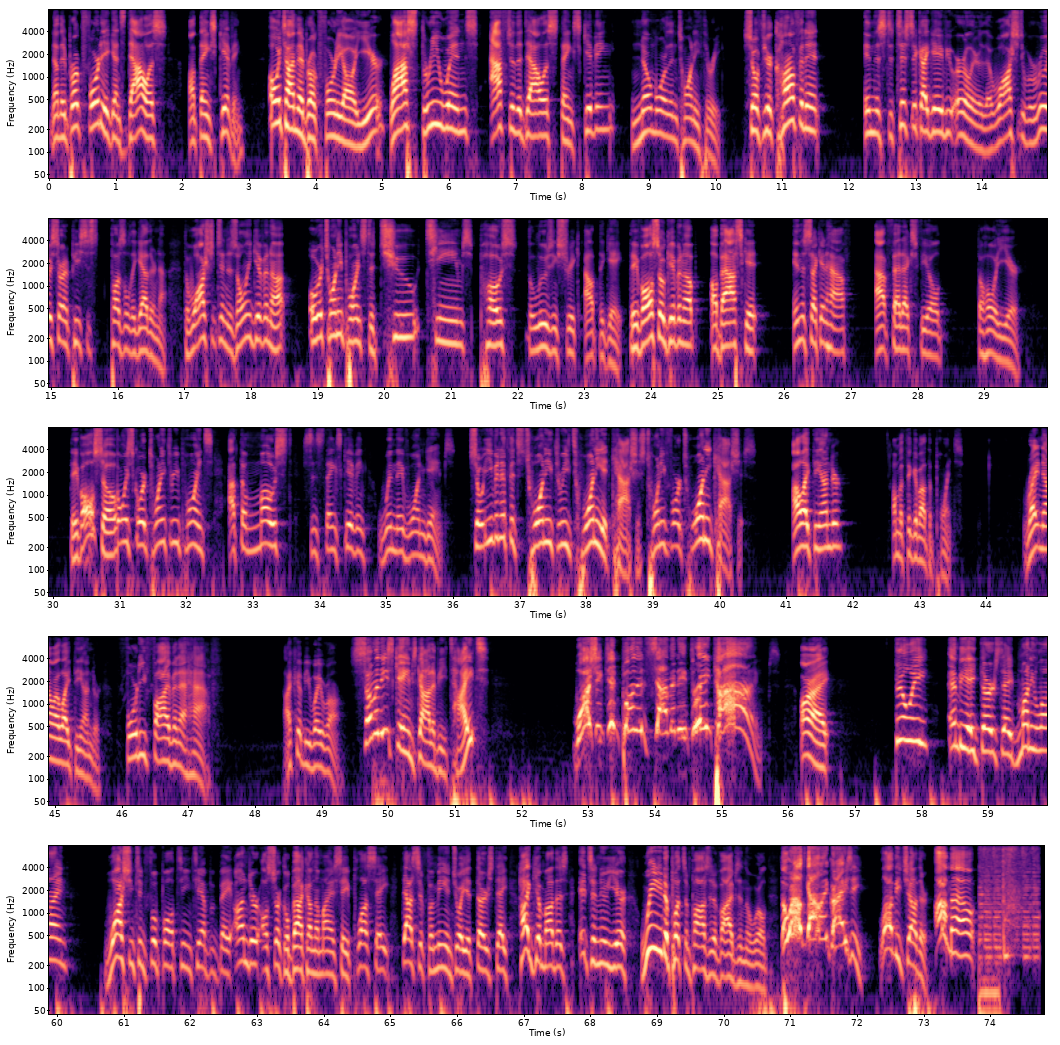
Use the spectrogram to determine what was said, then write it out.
Now, they broke 40 against Dallas on Thanksgiving. Only time they broke 40 all year. Last three wins after the Dallas Thanksgiving, no more than 23. So if you're confident in the statistic I gave you earlier that Washington, we're really starting to piece this puzzle together now. The Washington has only given up over 20 points to two teams post the losing streak out the gate. They've also given up a basket in the second half at FedEx Field the whole year. They've also only scored 23 points at the most since Thanksgiving when they've won games. So even if it's 23 20 at cashes, 24 20 cashes, I like the under. I'm going to think about the points. Right now, I like the under 45 and a half. I could be way wrong. Some of these games got to be tight. Washington punted 73 times. All right. Philly, NBA Thursday, money line. Washington football team, Tampa Bay under. I'll circle back on the minus eight, plus eight. That's it for me. Enjoy your Thursday. Hug your mothers. It's a new year. We need to put some positive vibes in the world. The world's going crazy. Love each other. I'm out.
